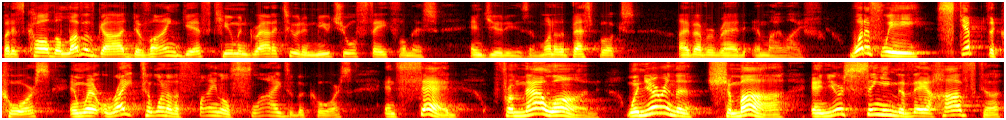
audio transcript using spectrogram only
But it's called The Love of God, Divine Gift, Human Gratitude, and Mutual Faithfulness in Judaism. One of the best books I've ever read in my life. What if we skipped the course and went right to one of the final slides of the course and said, from now on, when you're in the Shema and you're singing the Ve'ahavta,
